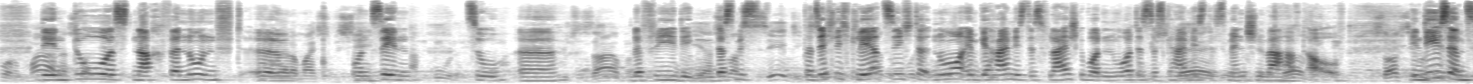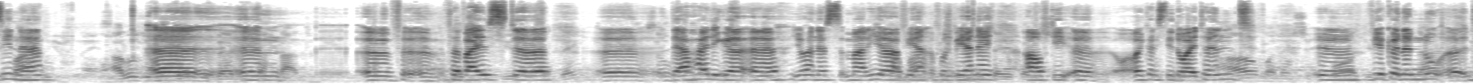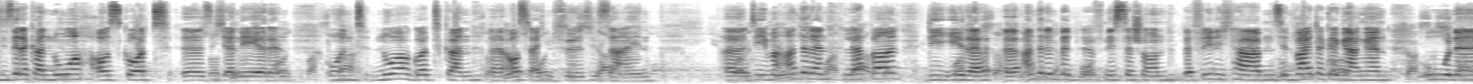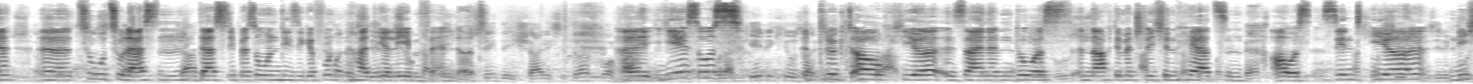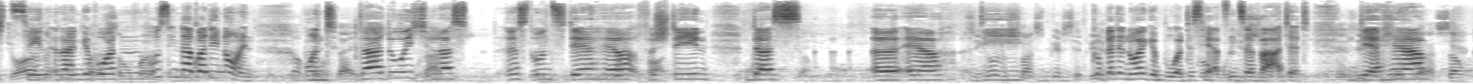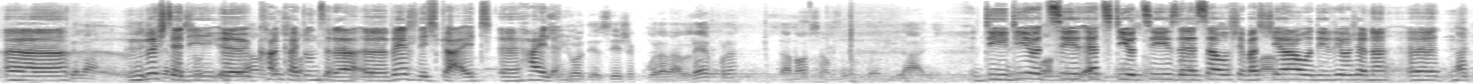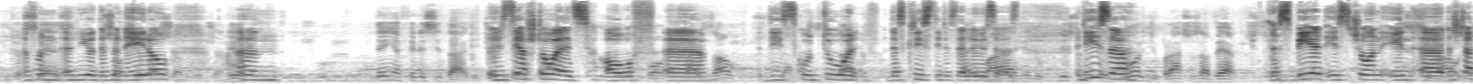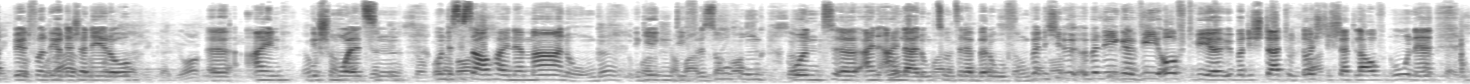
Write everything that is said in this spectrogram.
den Durst nach Vernunft äh, und Sinn zu äh, befriedigen. Das tatsächlich klärt sich nur im Geheimnis des fleischgewordenen Wortes das Geheimnis des Menschen wahrhaft auf. In diesem Sinne äh, ähm, äh, verweist äh, der heilige Johannes Maria von Vianney auf die Eucharistie deutend. Wir können nur, die Seele kann nur aus Gott sich ernähren und nur Gott kann ausreichend für sie sein. Äh, die anderen Lepern, die ihre äh, anderen Bedürfnisse schon befriedigt haben, sind weitergegangen, ohne äh, zuzulassen, dass die Person, die sie gefunden hat, ihr Leben verändert. Jesus drückt auch hier seinen Durst nach dem menschlichen Herzen aus. Sind ihr nicht zehn rein geworden? Wo sind aber die neun? Und dadurch lasst lässt uns der Herr verstehen, dass äh, er die komplette Neugeburt des Herzens erwartet. Der Herr äh, möchte die äh, Krankheit unserer äh, Weltlichkeit äh, heilen. Die Diözese, Erzdiözese São Sebastião de Rio Jana, äh, von Rio de Janeiro ähm, ist sehr stolz auf äh, die Skulptur des Christi des Erlösers. Diese, das Bild ist schon in äh, das Stadtbild von Rio de Janeiro äh, eingeschmolzen und es ist auch eine Mahnung gegen die Versuchung und äh, eine Einladung zu unserer Berufung. Wenn ich überlege, wie oft wir über die Stadt und durch die Stadt laufen, ohne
